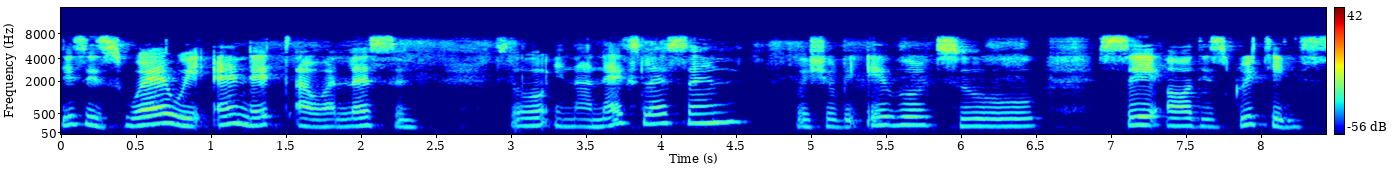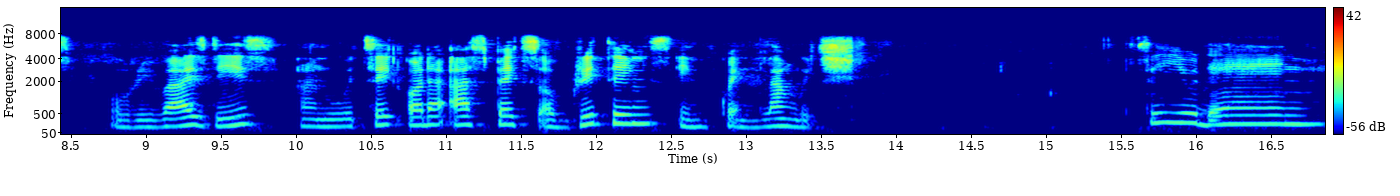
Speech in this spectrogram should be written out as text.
This is where we ended our lesson. So in our next lesson, we should be able to say all these greetings. We'll revise these and we'll take other aspects of greetings in Nkwen language. See you then.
